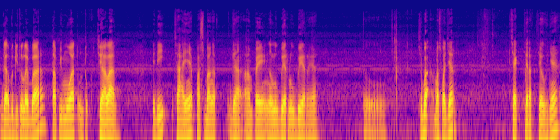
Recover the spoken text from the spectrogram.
nggak begitu lebar tapi muat untuk jalan. Jadi cahayanya pas banget nggak sampai ngeluber-luber ya. Tuh. Coba Mas Fajar cek jarak jauhnya.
